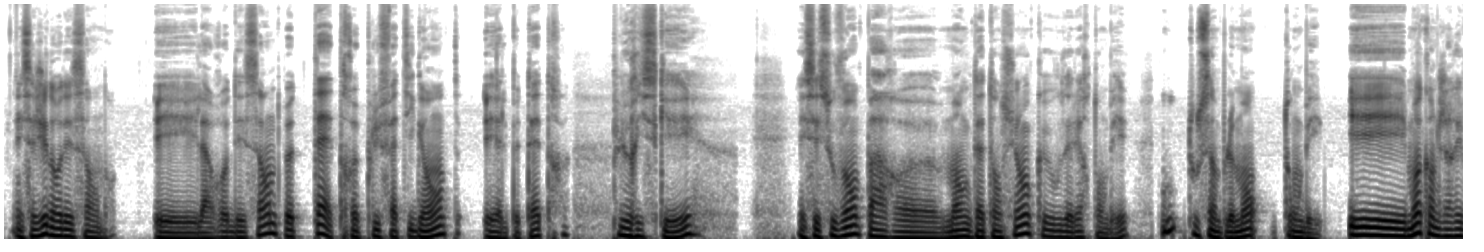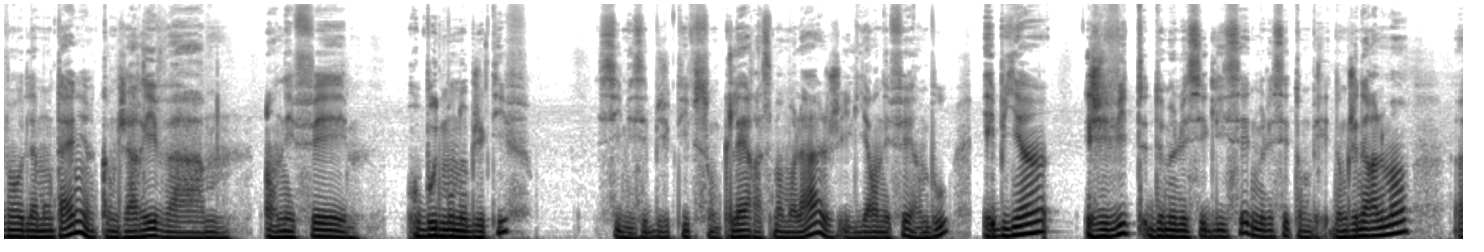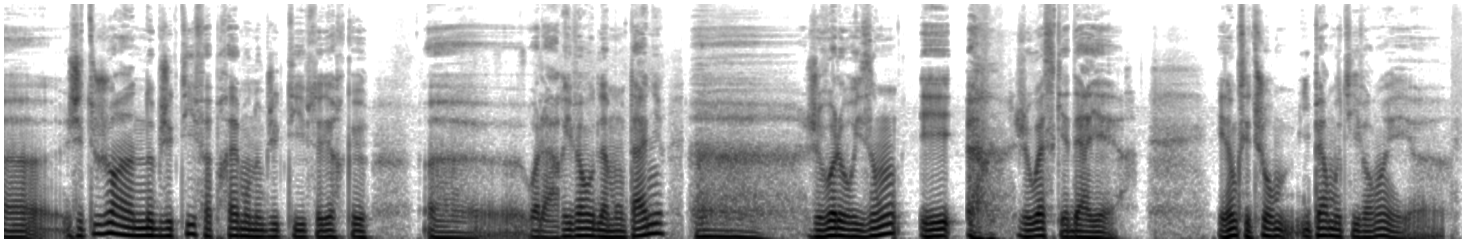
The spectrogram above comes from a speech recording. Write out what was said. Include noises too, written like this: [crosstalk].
il s'agit de redescendre. Et la redescente peut être plus fatigante et elle peut être plus risquée. Et c'est souvent par euh, manque d'attention que vous allez retomber ou tout simplement tomber. Et moi, quand j'arrive en haut de la montagne, quand j'arrive à, en effet, au bout de mon objectif, si mes objectifs sont clairs à ce moment-là, il y a en effet un bout, eh bien, j'évite de me laisser glisser, de me laisser tomber. Donc généralement, euh, j'ai toujours un objectif après mon objectif. C'est-à-dire que, euh, voilà, arrivé en haut de la montagne, euh, je vois l'horizon et [laughs] je vois ce qu'il y a derrière. Et donc c'est toujours hyper motivant. Et,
